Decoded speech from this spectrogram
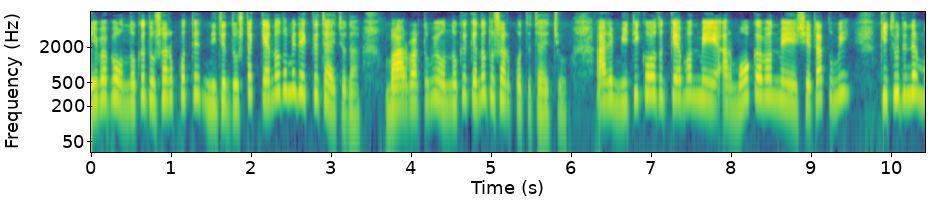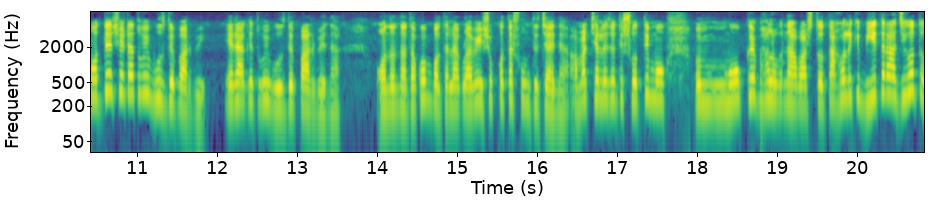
এইভাবে অন্যকে দোষারোপ করতে নিজের দোষটা কেন তুমি দেখতে চাইছো না? বারবার তুমি অন্যকে কেন দোষারোপ করতে চাইছো? আরে মিটি কেমন মেয়ে আর মো কেমন মেয়ে সেটা তুমি কিছুদিনের মধ্যে সেটা তুমি বুঝতে পারবে। এর আগে তুমি বুঝতে পারবে না। অনন্যা তখন বলতে লাগল, আমি এসব কথা শুনতে চাই না। আমার ছেলে যদি সত্যি মৌকে ভালো না বাসতো, তাহলে কি বিয়েতে রাজি হতো?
